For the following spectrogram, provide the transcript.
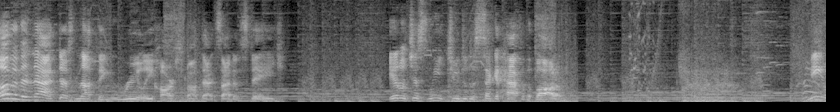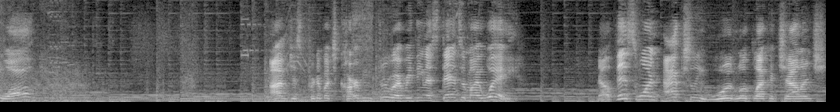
Other than that, there's nothing really harsh about that side of the stage. It'll just lead you to the second half of the bottom. Meanwhile, I'm just pretty much carving through everything that stands in my way. Now this one actually would look like a challenge,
